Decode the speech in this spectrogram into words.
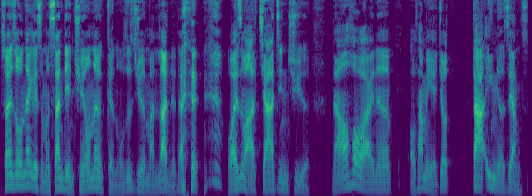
虽然说那个什么三点全用那个梗，我是觉得蛮烂的，但 我还是把它加进去了。然后后来呢，哦，他们也就答应了这样子。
